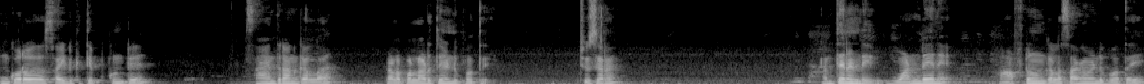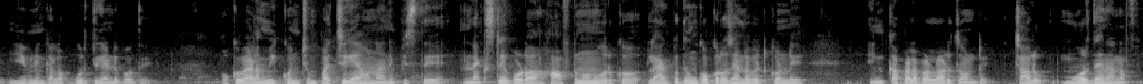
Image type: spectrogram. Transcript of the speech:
ఇంకో సైడ్కి తిప్పుకుంటే సాయంత్రానికల్లా పెళపళ్ళాడుతూ ఎండిపోతాయి. చూసారా? అంతేనండి. వన్ డేనే. ఆఫ్టర్నూన్ కల్లా సగం ఎండిపోతాయి. ఈవినింగ్ కల్లా పూర్తిగా ఎండిపోతాయి. ఒకవేళ మీకు కొంచెం పచ్చిగా ఏమన్నా అనిపిస్తే నెక్స్ట్ డే కూడా ఆఫ్టర్నూన్ వరకు లేకపోతే ఇంకొక రోజు ఎండబెట్టుకోండి. ఇంకా పిలపళ్ళాడుతూ ఉంటాయి. చాలు. More than enough.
